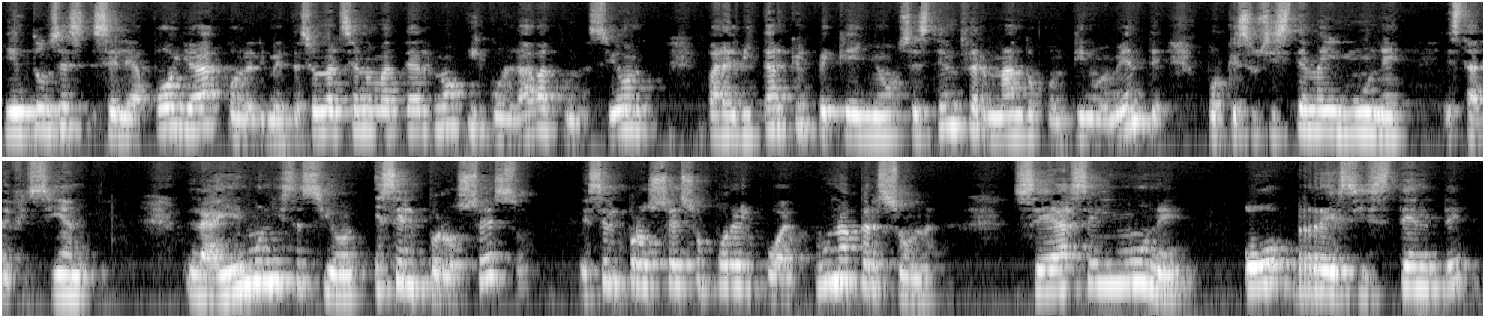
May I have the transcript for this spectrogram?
y entonces se le apoya con la alimentación al seno materno y con la vacunación para evitar que el pequeño se esté enfermando continuamente, porque su sistema inmune está deficiente. La inmunización es el proceso, es el proceso por el cual una persona se hace inmune o resistente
